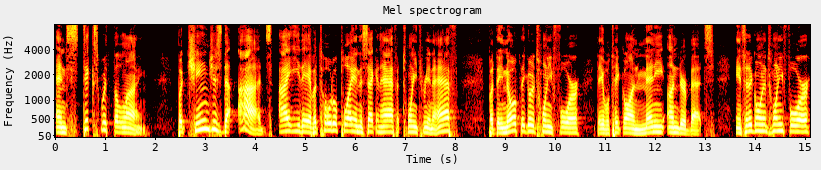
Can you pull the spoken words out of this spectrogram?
and sticks with the line, but changes the odds, i.e., they have a total play in the second half at 23 and a half, but they know if they go to 24, they will take on many under bets. Instead of going to 24,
